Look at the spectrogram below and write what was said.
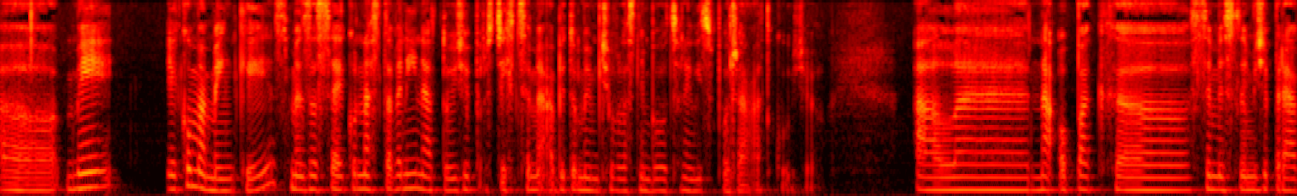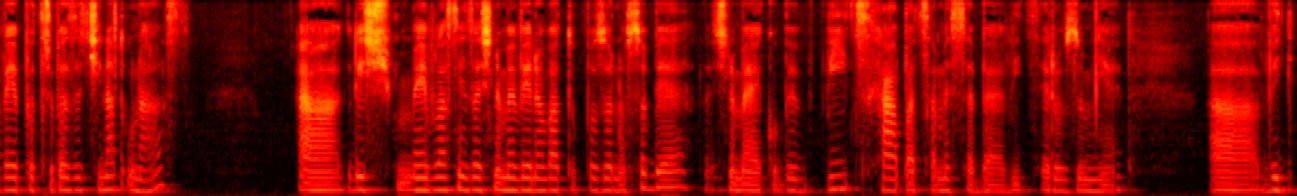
uh, my jako maminky jsme zase jako nastavený na to, že prostě chceme, aby to mimčo vlastně bylo co nejvíc v pořádku. Že? Ale naopak uh, si myslím, že právě je potřeba začínat u nás. A když my vlastně začneme věnovat tu pozornost sobě, začneme jakoby víc chápat sami sebe, víc si rozumět, a vid-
